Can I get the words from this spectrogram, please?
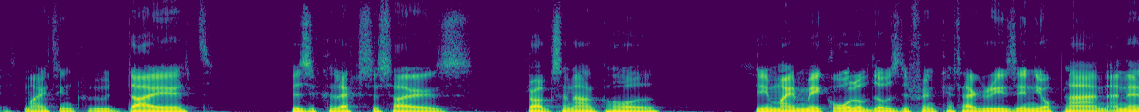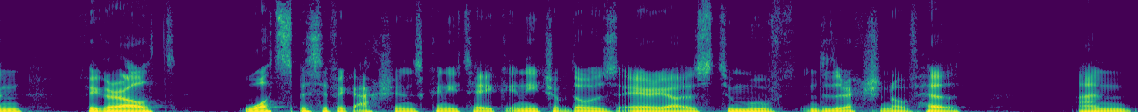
it might include diet, physical exercise, drugs and alcohol. So, you might make all of those different categories in your plan and then figure out what specific actions can you take in each of those areas to move in the direction of health. And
